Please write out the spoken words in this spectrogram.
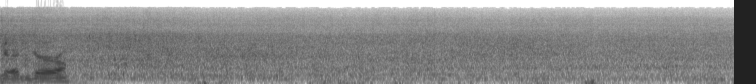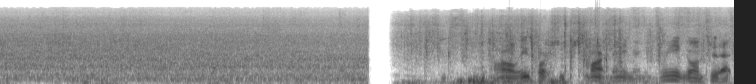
Good girl. Oh, these horses are smart. They ain't we ain't going through that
